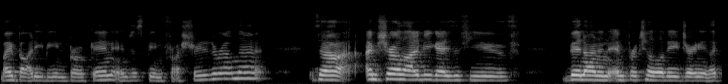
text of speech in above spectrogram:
my body being broken and just being frustrated around that. So i'm sure a lot of you guys if you've been on an infertility journey like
